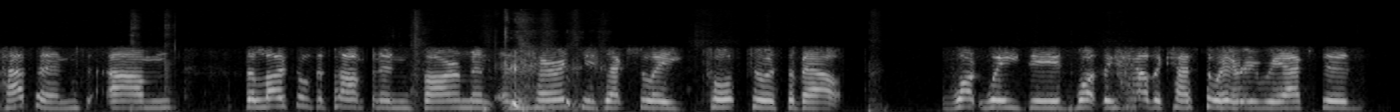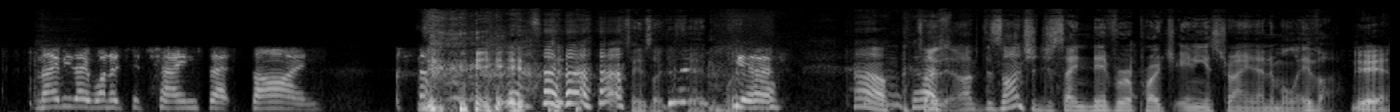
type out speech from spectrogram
happened. Um, the local Department of Environment and Heritage actually talked to us about what we did, what the how the cassowary reacted. Maybe they wanted to change that sign. Seems like a fair point. Yeah. Oh So gosh. uh, the sign should just say never approach any Australian animal ever. Yeah,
